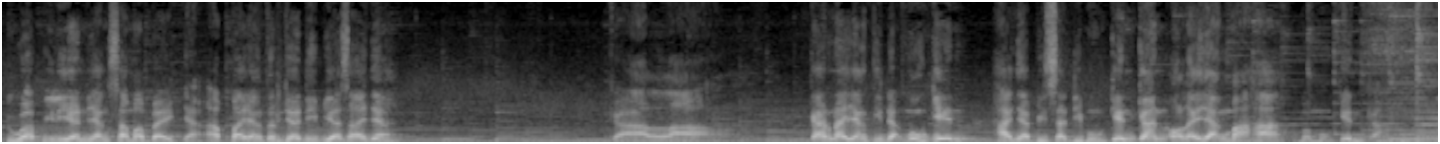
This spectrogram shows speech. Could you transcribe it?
dua pilihan yang sama baiknya. Apa yang terjadi biasanya? Galau. Karena yang tidak mungkin hanya bisa dimungkinkan oleh yang maha memungkinkan.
